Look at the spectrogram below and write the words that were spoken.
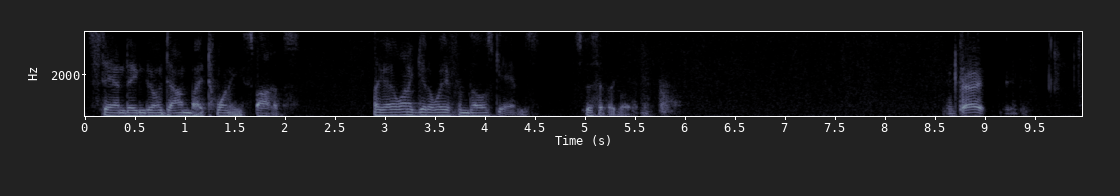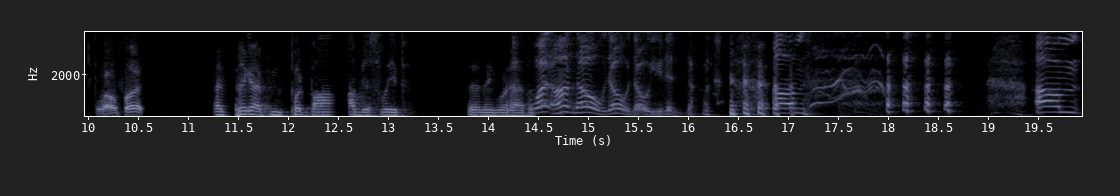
standing go down by 20 spots. Like I want to get away from those games specifically. Okay. Well put. I think I put Bob to sleep. I think what happened. What? Uh, no, no, no, you didn't. um, um,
